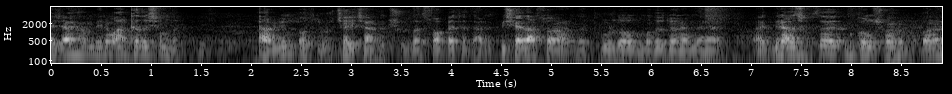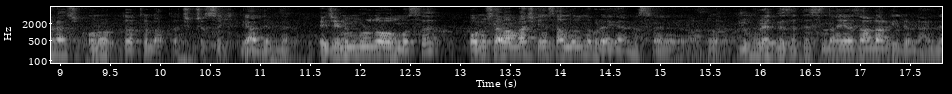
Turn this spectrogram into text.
Ece Ayhan benim arkadaşımdı. Her gün oturur çay içerdik şurada, sohbet ederdik. Bir şeyler sorardı. Burada olmadığı dönemlere. Yani birazcık da bu konuşma bana birazcık onu da hatırlattı açıkçası ilk geldiğimde. Ece'nin burada olması, onu seven başka insanların da buraya gelmesine neden oldu. Cumhuriyet Gazetesi'nden yazarlar gelirlerdi.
